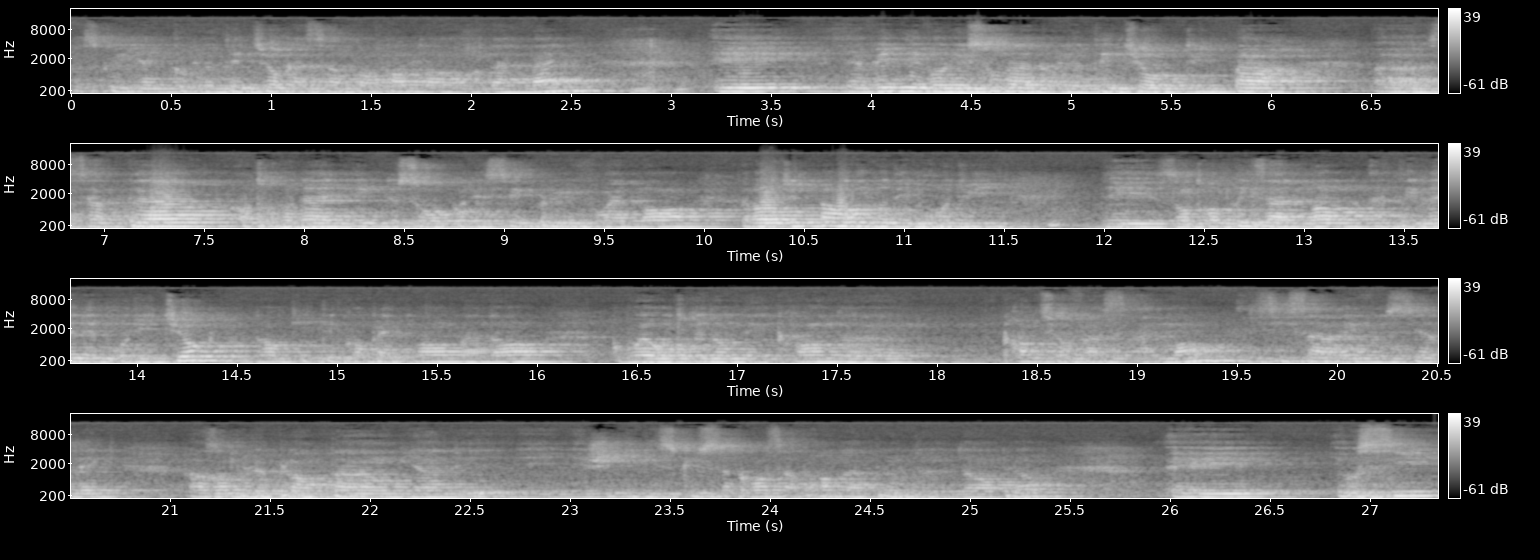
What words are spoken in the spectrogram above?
parce qu'il y a une communauté turque assez importante en, en Allemagne, mm-hmm. et il y avait une évolution dans la communauté turque. D'une part, euh, certains entrepreneurs ethniques ne se reconnaissaient plus vraiment. D'abord, d'une part, au niveau des produits, des entreprises allemandes intégrées des produits turcs, donc qui étaient complètement maintenant, qu'on pouvait retrouver dans des grandes, euh, grandes surfaces allemandes. Ici, ça arrive aussi avec, par exemple, le plantain ou bien les, les, les jus d'hibiscus, ça commence à prendre un peu de, de l'ampleur. Et, et aussi,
